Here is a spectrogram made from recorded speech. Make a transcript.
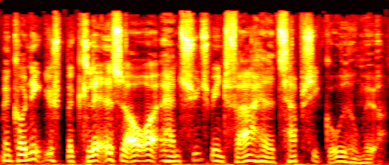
men Cornelius beklagede sig over, at han syntes, min far havde tabt sit gode humør.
